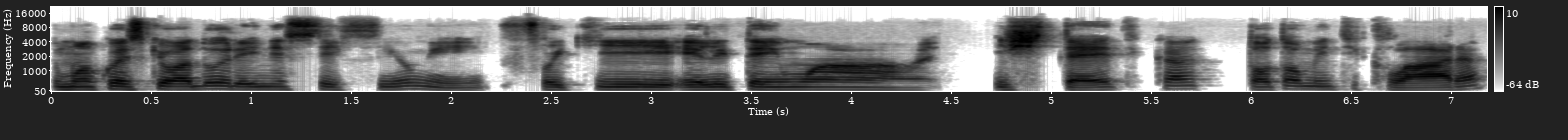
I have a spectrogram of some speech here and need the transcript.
Uma coisa que eu adorei nesse filme foi que ele tem uma estética totalmente clara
